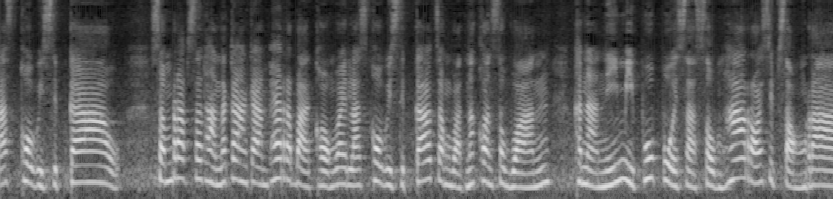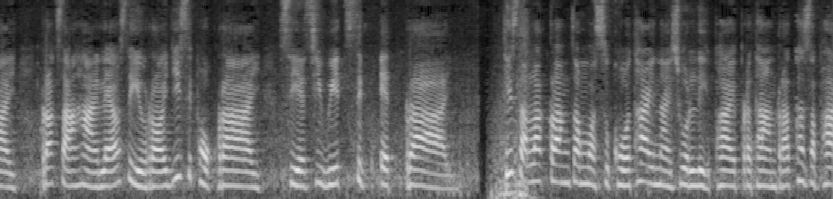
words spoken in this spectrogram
รัสโควิด -19 สำหรับสถานการณ์การแพร่ระบาดของไวรัสโควิด -19 จังหวัดนครสวรรค์ขณะนี้มีผู้ป่วยสะสม 512 ราย รักษาหายแล้ว 426 ราย เสียชีวิต 11 รายที่สารกลางจังหวัดสุโขทัยนายชวนหลีกภัยประธานรัฐสภา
